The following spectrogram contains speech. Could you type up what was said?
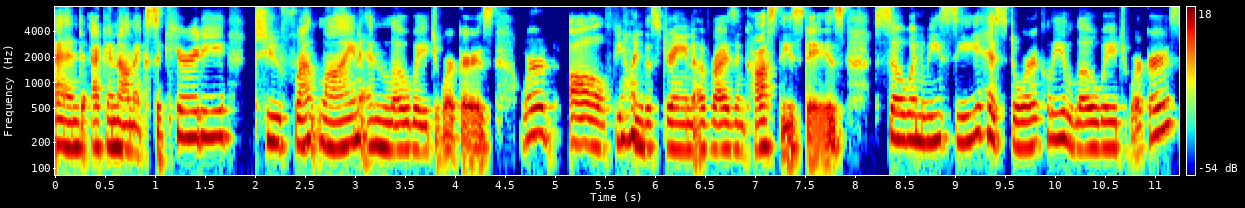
and economic security to frontline and low wage workers. We're all feeling the strain of rising costs these days. So when we see historically low wage workers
